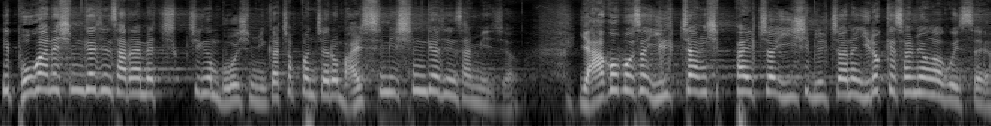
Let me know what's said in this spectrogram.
이 보관에 심겨진 사람의 특징은 무엇입니까? 첫 번째로 말씀이 심겨진 삶이죠. 야고보서 1장 18절 21절은 이렇게 설명하고 있어요.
